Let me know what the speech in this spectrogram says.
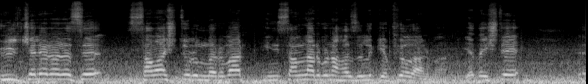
ülkeler arası savaş durumları var. İnsanlar buna hazırlık yapıyorlar mı? Ya da işte e,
